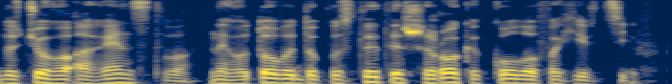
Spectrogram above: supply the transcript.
до чого агентство не готове допустити широке коло фахівців.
